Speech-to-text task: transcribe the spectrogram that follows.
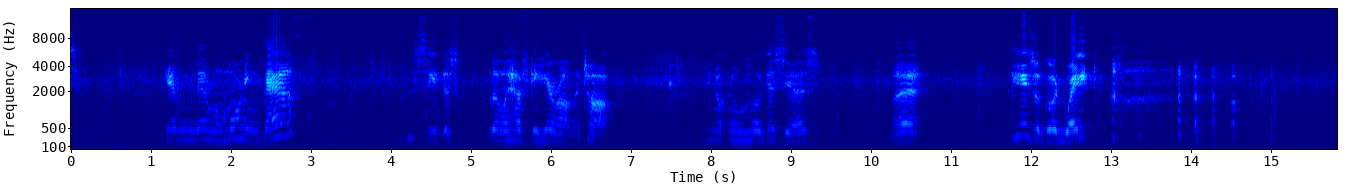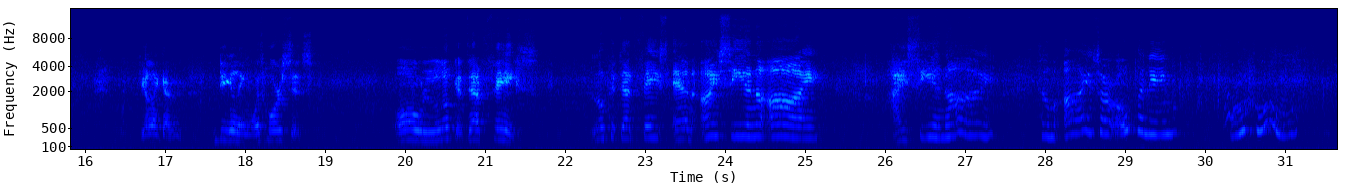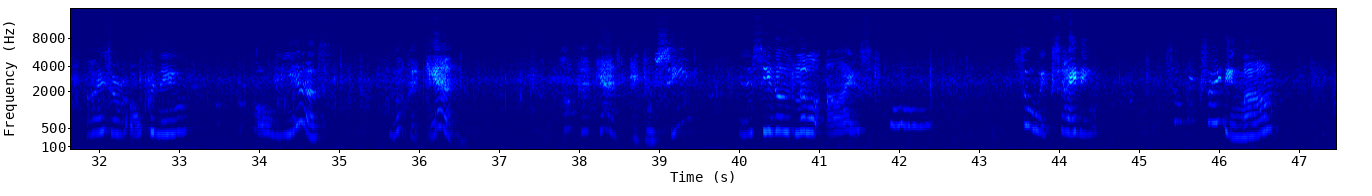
giving them a morning bath. Let's see this little hefty here on the top. You don't know who this is, but he's a good weight. feel like I'm dealing with horses. Oh, look at that face. Look at that face, and I see an eye. I see an eye. Some eyes are opening. Woohoo! Eyes are opening. Oh, yes. Look again. Look again. Can you see? Can you see those little eyes? Oh, so exciting. So exciting, Mom.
